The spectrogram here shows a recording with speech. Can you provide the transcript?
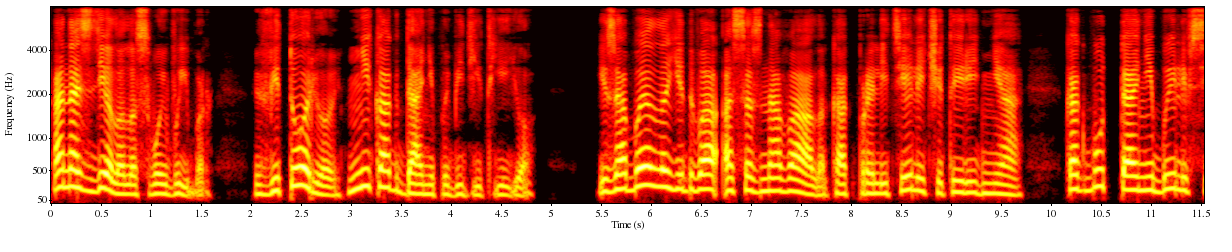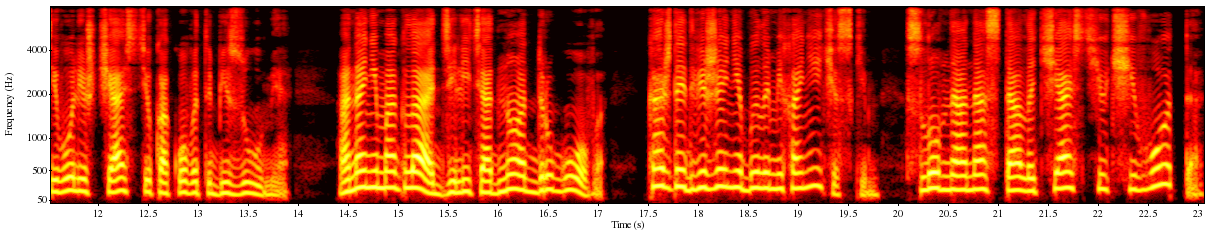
Она сделала свой выбор. Виторио никогда не победит ее. Изабелла едва осознавала, как пролетели четыре дня, как будто они были всего лишь частью какого-то безумия, она не могла отделить одно от другого. Каждое движение было механическим, словно она стала частью чего-то,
